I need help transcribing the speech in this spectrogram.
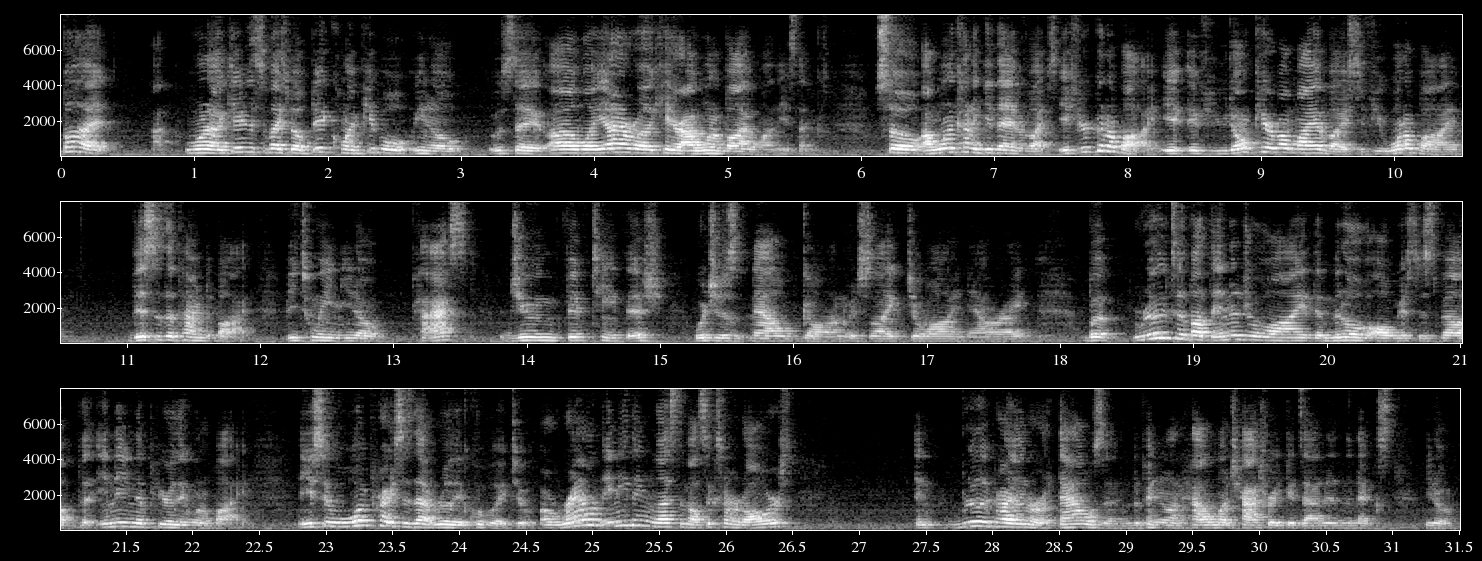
But uh, when I gave this advice about Bitcoin, people you know would say, oh well, yeah, I don't really care. I want to buy one of these things. So I want to kind of give that advice. If you're gonna buy, if, you don't care about my advice, if you want to buy, this is the time to buy. Between you know past June 15th ish, which is now gone, which is like July now, right? But really to about the end of July, the middle of August is about the ending of the period they want to buy. And you say, well, what price is that really equivalent to? Around anything less than about $600, and really probably under a thousand, depending on how much hash rate gets added in the next, you know,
